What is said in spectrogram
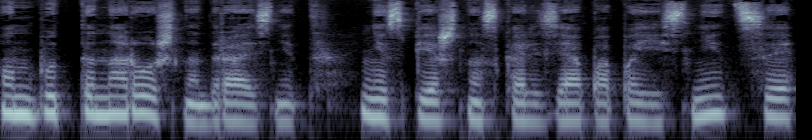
Он будто нарочно дразнит, неспешно скользя по пояснице,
